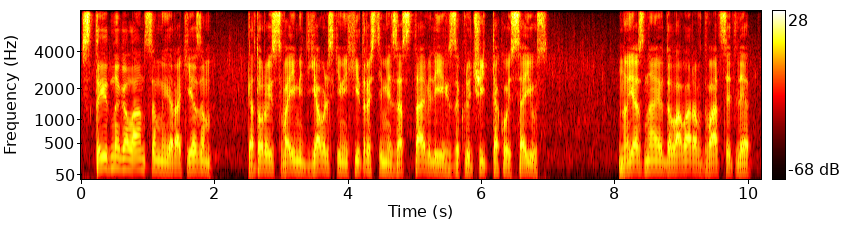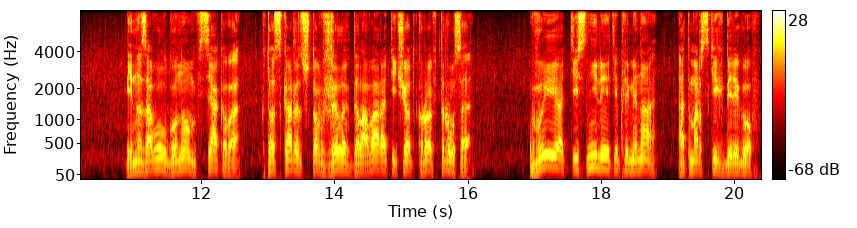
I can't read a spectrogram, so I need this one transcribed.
стыдно голландцам и иракезам, которые своими дьявольскими хитростями заставили их заключить такой союз. Но я знаю Делаваров 20 лет и назову лгуном всякого, кто скажет, что в жилах Делавара течет кровь труса. Вы оттеснили эти племена от морских берегов,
